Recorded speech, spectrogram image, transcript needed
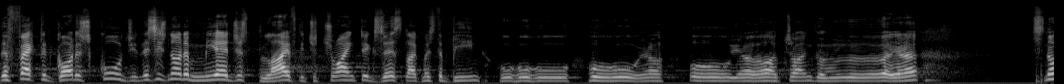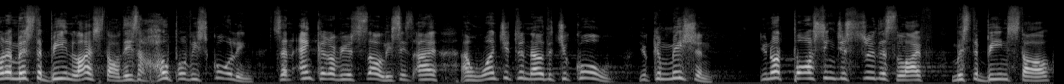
the fact that God has called you. This is not a mere just life that you're trying to exist like Mr. Bean, hoo, hoo, hoo, hoo, you know, oh, you know, I'm trying to, you know. It's not a Mr. Bean lifestyle. There's a hope of his calling. It's an anchor of your soul. He says, I, I want you to know that you're called, you're commissioned. You're not passing just through this life, Mr. Bean style.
